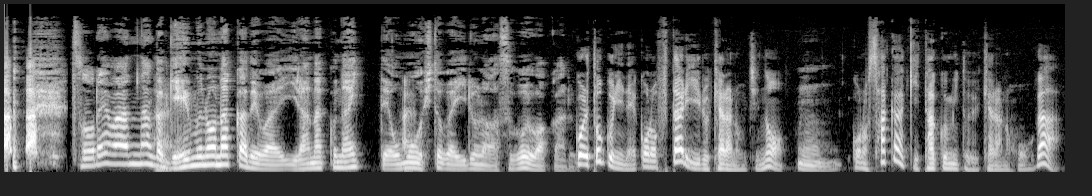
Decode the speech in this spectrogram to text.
それはなんかゲームの中ではいらなくないって思う人がいるのはすごいわかる。これ特にね、この二人いるキャラのうちの、うん。この榊匠というキャラの方が、うん。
